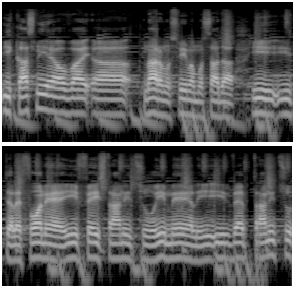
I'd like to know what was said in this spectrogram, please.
i kasnije ovaj a, naravno svi imamo sada i, i telefone i face stranicu i mail i, i web stranicu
